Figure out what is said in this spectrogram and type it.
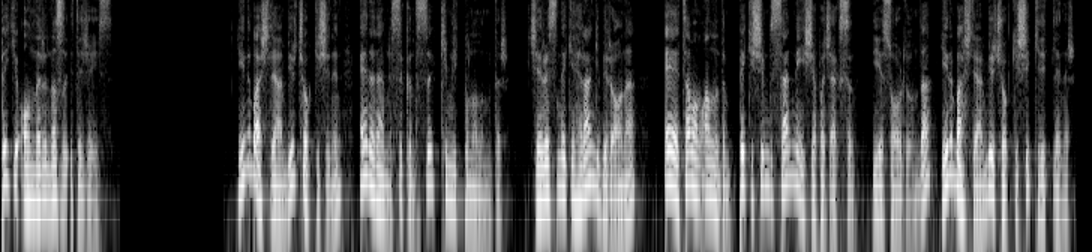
Peki onları nasıl iteceğiz? Yeni başlayan birçok kişinin en önemli sıkıntısı kimlik bunalımıdır. Çevresindeki herhangi biri ona, "E tamam anladım. Peki şimdi sen ne iş yapacaksın?" diye sorduğunda yeni başlayan birçok kişi kilitlenir.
